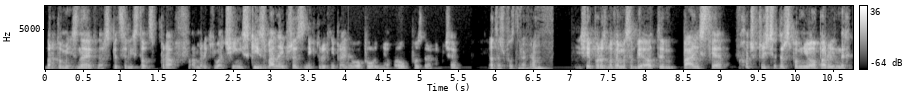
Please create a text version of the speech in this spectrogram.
Bartłomiej Znojek, nasz specjalista od spraw Ameryki Łacińskiej, zwanej przez niektórych nieprawidłowo południową. Pozdrawiam Cię. Ja też pozdrawiam. Dzisiaj porozmawiamy sobie o tym państwie, choć oczywiście też wspomniło o paru innych,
